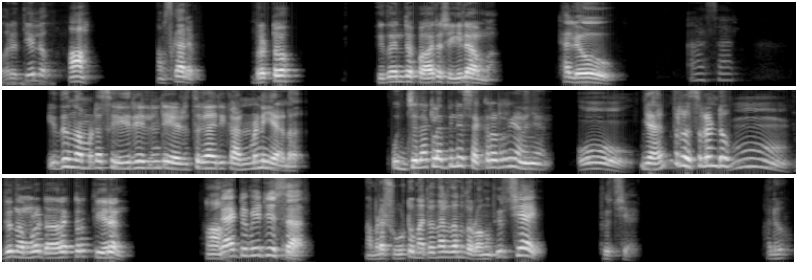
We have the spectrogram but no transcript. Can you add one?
അവരെത്തിയല്ലോ. ആ നമസ്കാരം. ബ്രട്ടോ ഇതെന്റെ ഭാര്യ ശീലാമ്മ. ഹലോ. ആ സാർ. ഇത് നമ്മുടെ സീരിയലിന്റെ എഴുത്തുകാരി കൺമണിയാണ്. ഉജ്ജ്വല ക്ലബിന്റെ സെക്രട്ടറിയാണ് ഞാൻ. ഓ. ഞാൻ പ്രസിഡന്റും. ഇത് നമ്മുടെ director Kiran. Glad to meet you sir നമ്മുടെ ഷൂട്ട് മറ്റന്നാൾ തന്നെ തുടങ്ങും. തീർച്ചയായും. തീർച്ചയായും. Hello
